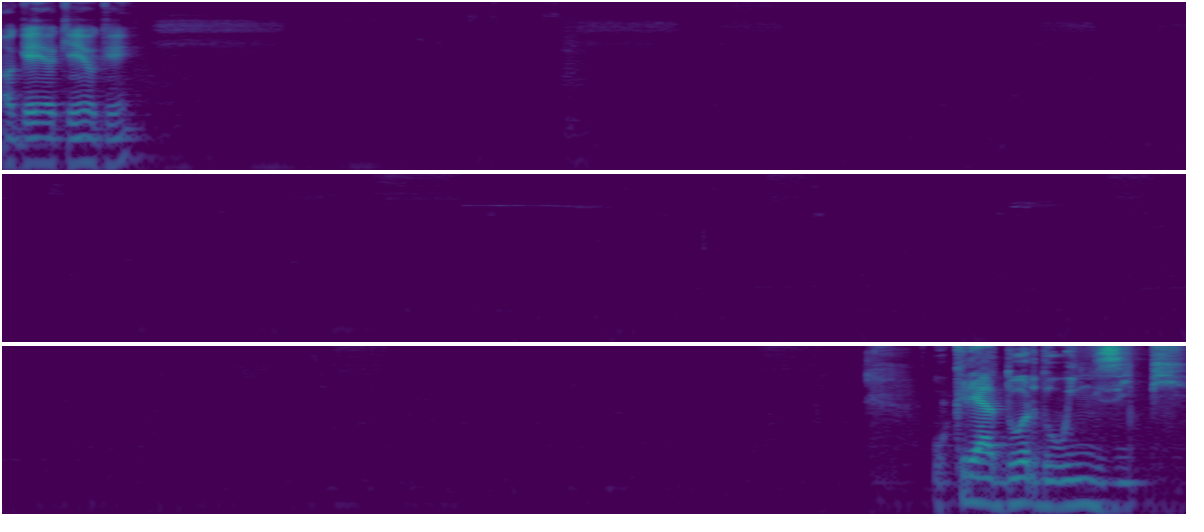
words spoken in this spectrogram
Ok, ok, ok. O criador do WinZip.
